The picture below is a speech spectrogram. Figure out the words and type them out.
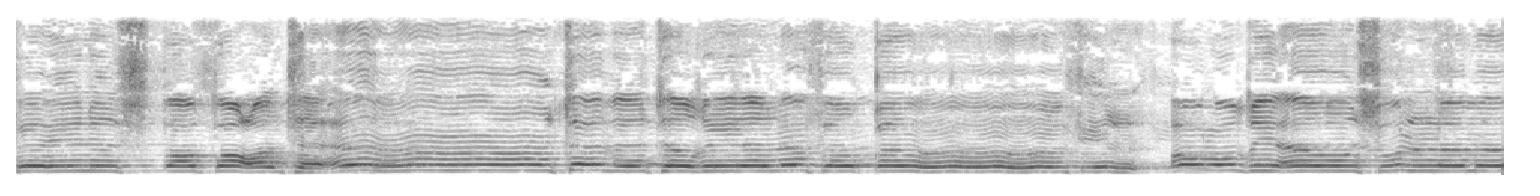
فإن استطعت أن تبتغي نفقا في الأرض أو سلما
